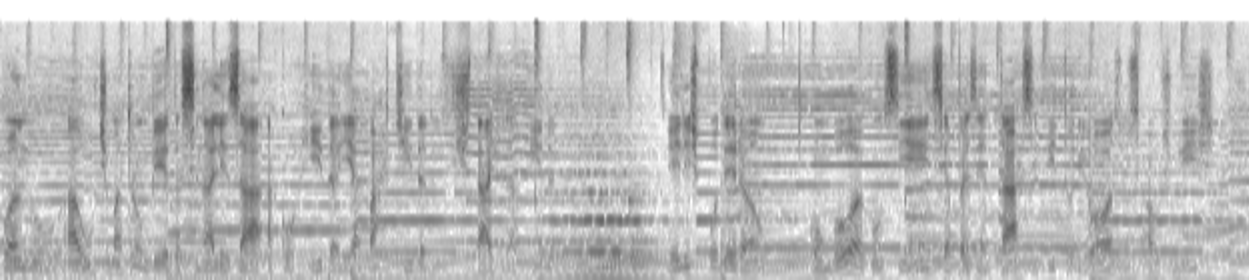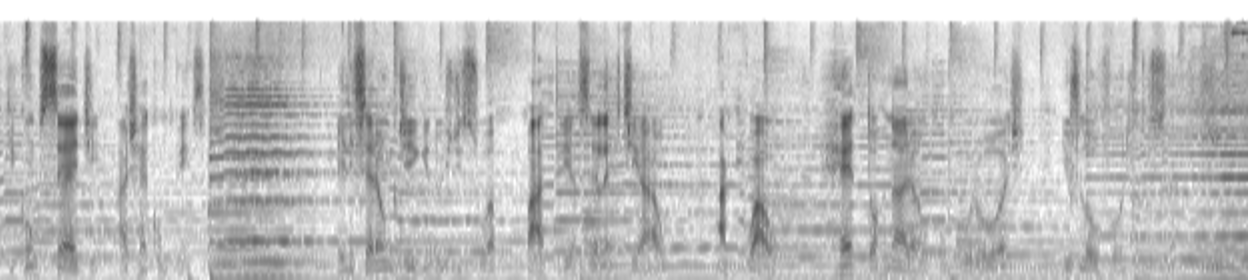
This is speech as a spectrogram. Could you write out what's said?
quando a última trombeta sinalizar a corrida e a partida dos estágios da vida, eles poderão com boa consciência apresentar-se vitoriosos ao juiz que concede as recompensas. Eles serão dignos de sua pátria celestial, a qual retornarão com coroas e os louvores dos santos.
